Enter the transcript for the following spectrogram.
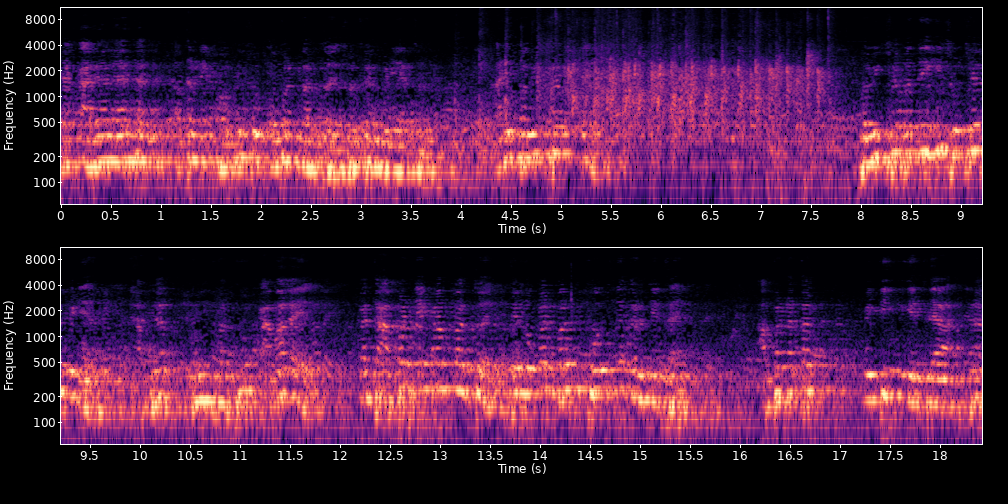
या कार्यालयात आपण एक ऑफिस ओपन करतोय सोशल मीडियाचं आणि भविष्यामध्ये भविष्यामध्ये ही सोशल मीडिया आपल्या भरपूर कामाला येईल. कारण आपण जे काम करतोय ते लोकांपर्यंत पोहोचणं गरजेचं आहे. आपण आता मीटिंग घेतल्या आपल्या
